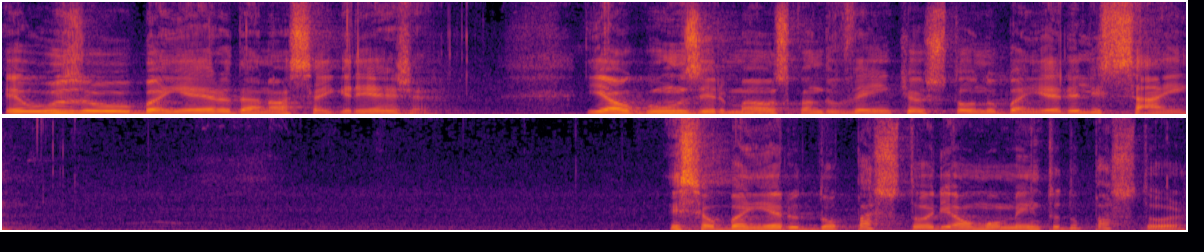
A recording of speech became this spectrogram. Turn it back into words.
Eu uso o banheiro da nossa igreja e alguns irmãos, quando veem que eu estou no banheiro, eles saem. Esse é o banheiro do pastor e é o momento do pastor.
